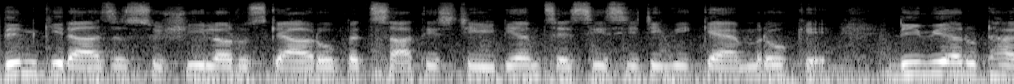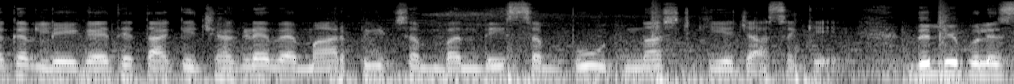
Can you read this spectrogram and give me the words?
दिन की रात सुशील और उसके आरोपित साथी स्टेडियम से सीसीटीवी कैमरों के डीवीआर उठाकर ले गए थे ताकि झगड़े व मारपीट संबंधी सबूत नष्ट किए जा सके। दिल्ली पुलिस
